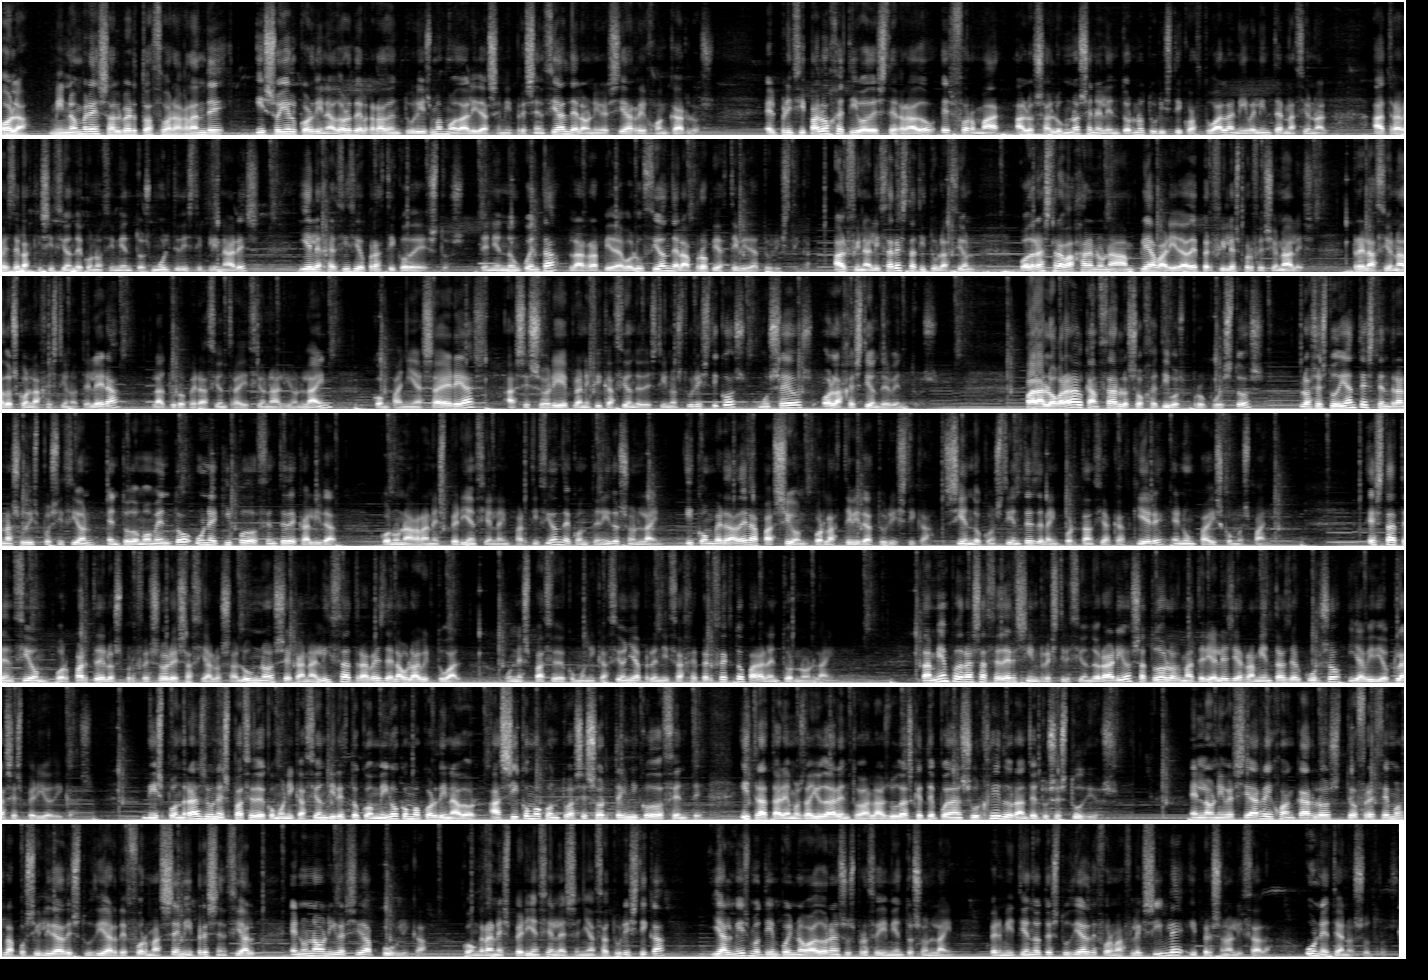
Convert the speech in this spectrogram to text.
Hola, mi nombre es Alberto Azuara Grande y soy el coordinador del grado en Turismo en modalidad semipresencial de la Universidad Rey Juan Carlos. El principal objetivo de este grado es formar a los alumnos en el entorno turístico actual a nivel internacional, a través de la adquisición de conocimientos multidisciplinares y el ejercicio práctico de estos, teniendo en cuenta la rápida evolución de la propia actividad turística. Al finalizar esta titulación, podrás trabajar en una amplia variedad de perfiles profesionales, relacionados con la gestión hotelera, la turoperación tradicional y online, compañías aéreas, asesoría y planificación de destinos turísticos, museos o la gestión de eventos. Para lograr alcanzar los objetivos propuestos, los estudiantes tendrán a su disposición en todo momento un equipo docente de calidad, con una gran experiencia en la impartición de contenidos online y con verdadera pasión por la actividad turística, siendo conscientes de la importancia que adquiere en un país como España. Esta atención por parte de los profesores hacia los alumnos se canaliza a través del aula virtual, un espacio de comunicación y aprendizaje perfecto para el entorno online. También podrás acceder sin restricción de horarios a todos los materiales y herramientas del curso y a videoclases periódicas. Dispondrás de un espacio de comunicación directo conmigo como coordinador, así como con tu asesor técnico docente, y trataremos de ayudar en todas las dudas que te puedan surgir durante tus estudios. En la Universidad Rey Juan Carlos te ofrecemos la posibilidad de estudiar de forma semipresencial en una universidad pública, con gran experiencia en la enseñanza turística y al mismo tiempo innovadora en sus procedimientos online, permitiéndote estudiar de forma flexible y personalizada. Únete a nosotros.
